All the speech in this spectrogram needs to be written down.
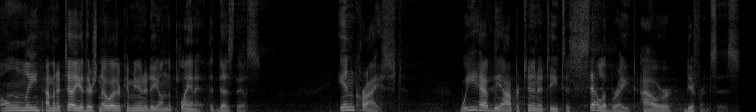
only, I'm going to tell you, there's no other community on the planet that does this. In Christ, we have the opportunity to celebrate our differences.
